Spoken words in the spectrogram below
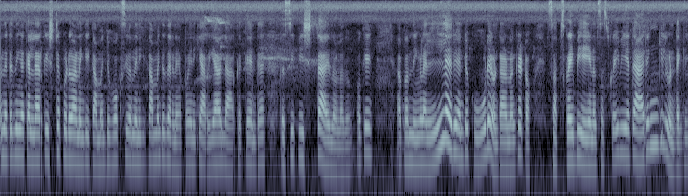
എന്നിട്ട് നിങ്ങൾക്ക് എല്ലാവർക്കും ഇഷ്ടപ്പെടുവാണെങ്കിൽ കമന്റ് ബോക്സിൽ വന്ന് എനിക്ക് കമന്റ് തരണേ. അപ്പോൾ എനിക്ക് അറിയാവില്ല ആർക്കൊക്കെ എന്റെ റെസിപ്പി ഇഷ്ടമായെന്നുള്ളത്. ഓക്കെ? അപ്പം നിങ്ങളെല്ലാവരും എന്റെ കൂടെ ഉണ്ടാവണം കേട്ടോ. സബ്സ്ക്രൈബ് ചെയ്യണം. സബ്സ്ക്രൈബ് ചെയ്യാത്ത ആരെങ്കിലും ഉണ്ടെങ്കിൽ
